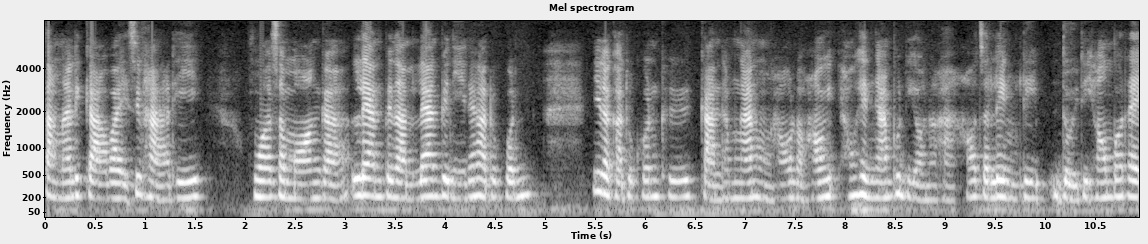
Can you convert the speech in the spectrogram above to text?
ตั้งนาฬิกาไว้15นาทีหัวสมองก็แล่นไปนั่นแล่นไปนี้นะคะทุกคนนี่แหละค่ะทุกคนคือการทำงานของเขาเราเขาเขาเห็นงานผู้เดียวนะคะเขาจะเร่งรีบโดยที่เขาบ่ได้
